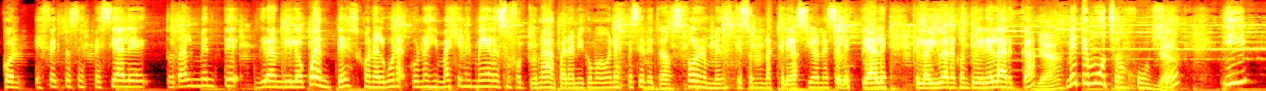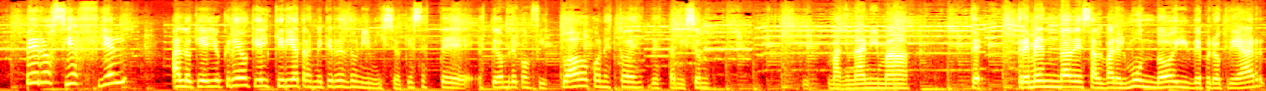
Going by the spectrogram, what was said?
con efectos especiales totalmente grandilocuentes, con algunas con unas imágenes medio desafortunadas para mí, como una especie de Transformers, que son unas creaciones celestiales que lo ayudan a construir el arca. Mete mucho en Junge, y pero sí es fiel a lo que yo creo que él quería transmitir desde un inicio, que es este, este hombre conflictuado con esto de, de esta misión magnánima, tremenda de salvar el mundo y de procrear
